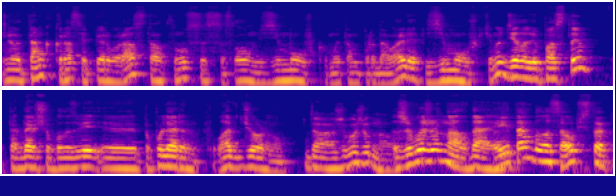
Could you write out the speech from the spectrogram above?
и вот Там как раз я первый раз столкнулся со словом зимовка. Мы там продавали зимовки. Ну, делали посты. Тогда еще был изве- э, популярен Life Journal. Да, живой журнал. Живой журнал, да. И там было сообщество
